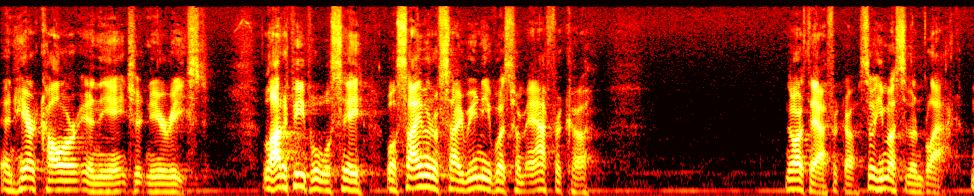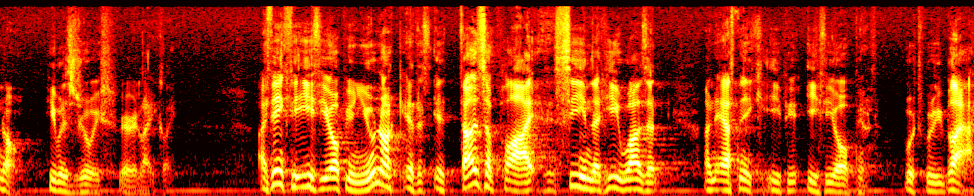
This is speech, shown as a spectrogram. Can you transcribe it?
and hair color in the ancient Near East. A lot of people will say, well, Simon of Cyrene was from Africa, North Africa, so he must have been black. No, he was Jewish, very likely. I think the Ethiopian eunuch, it, it does apply, it seem that he wasn't an ethnic Ethiopian, which would be black.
